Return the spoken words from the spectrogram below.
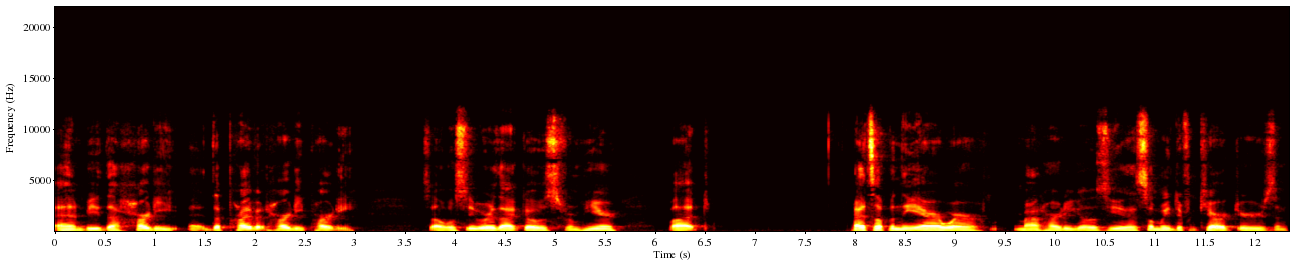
and be the Hardy, the private Hardy Party. So we'll see where that goes from here, but that's up in the air where Matt Hardy goes. He has so many different characters and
